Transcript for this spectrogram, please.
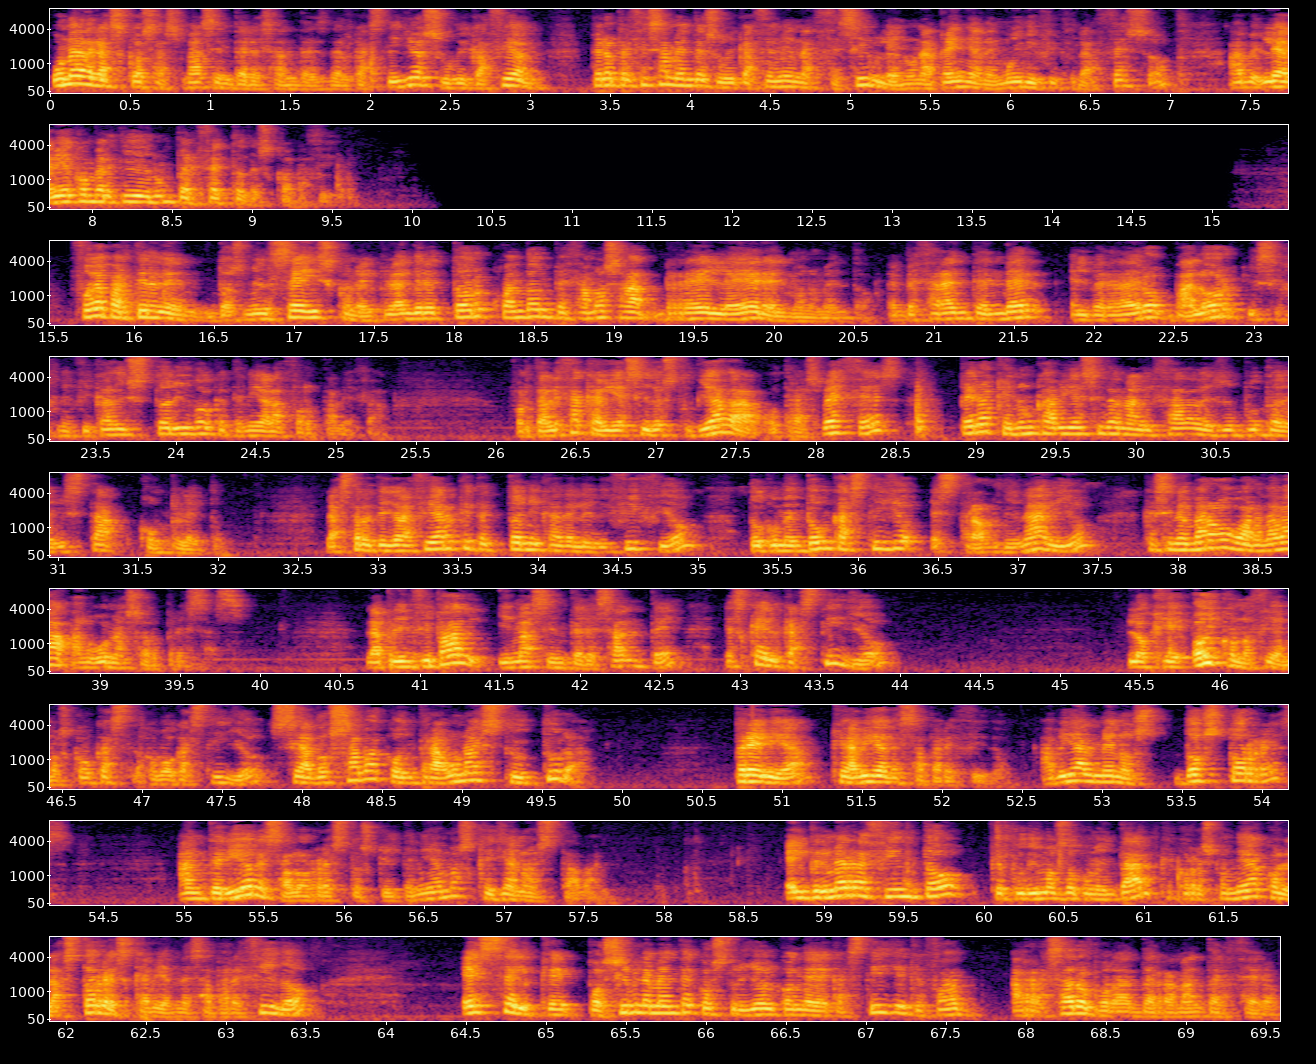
Una de las cosas más interesantes del castillo es su ubicación, pero precisamente su ubicación inaccesible en una peña de muy difícil acceso le había convertido en un perfecto desconocido. Fue a partir de 2006, con el plan director, cuando empezamos a releer el monumento, empezar a entender el verdadero valor y significado histórico que tenía la fortaleza. Fortaleza que había sido estudiada otras veces, pero que nunca había sido analizada desde un punto de vista completo. La estratigrafía arquitectónica del edificio documentó un castillo extraordinario que sin embargo guardaba algunas sorpresas. La principal y más interesante es que el castillo lo que hoy conocíamos como castillo se adosaba contra una estructura previa que había desaparecido. Había al menos dos torres anteriores a los restos que teníamos que ya no estaban. El primer recinto que pudimos documentar, que correspondía con las torres que habían desaparecido, es el que posiblemente construyó el conde de Castilla y que fue arrasado por Abderramán III.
